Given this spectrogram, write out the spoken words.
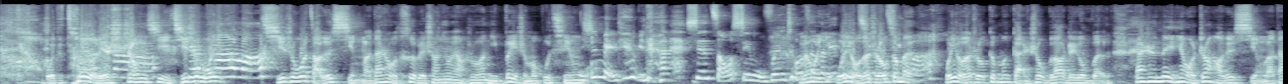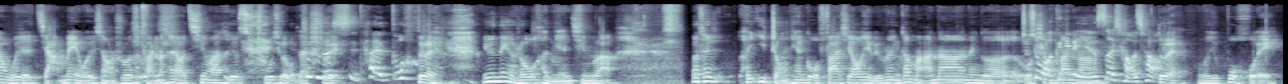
我就特别生气。其实我其实我早就醒了，但是我特别生气，我想说你为什么不亲我你？是每天比他先早醒五分钟，没有，我有的时候根本我有的时候根本感受不到这个吻，但是那天我正好就醒了，但是我也假寐，我就想说，反正他要亲完他就出去了，我再睡。戏太多。对，因为那个时候我很年轻了，那他他一整天给我发消息，比如说你干嘛呢？那个就是我给你的颜。色瞧瞧。对，我就不回，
